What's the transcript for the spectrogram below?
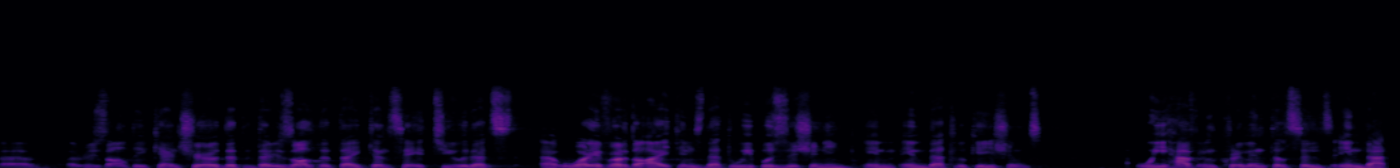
uh, a result you can share that the result that I can say to you that's uh, whatever the items that we positioning in in that locations, we have incremental sales in that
